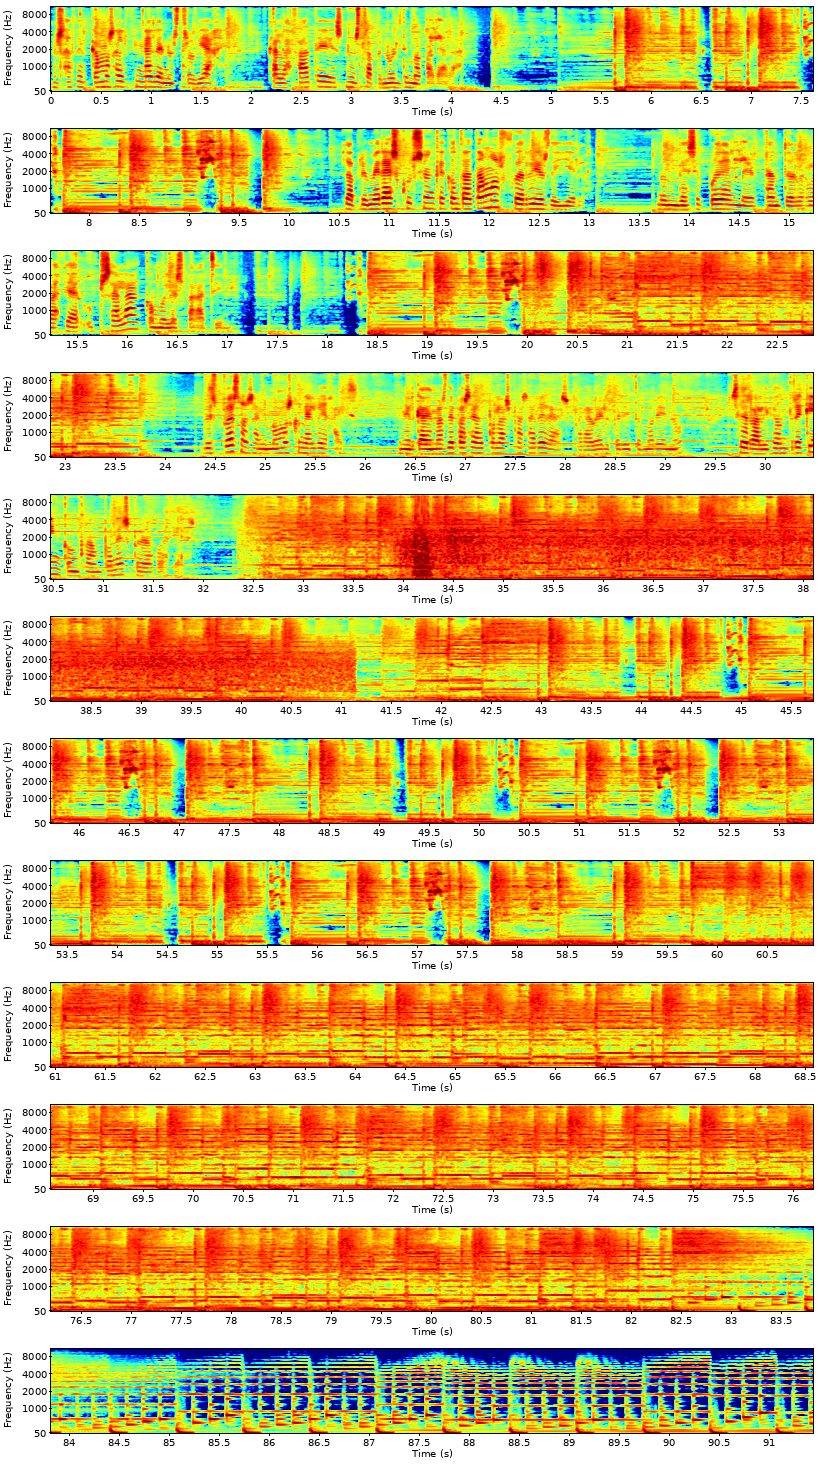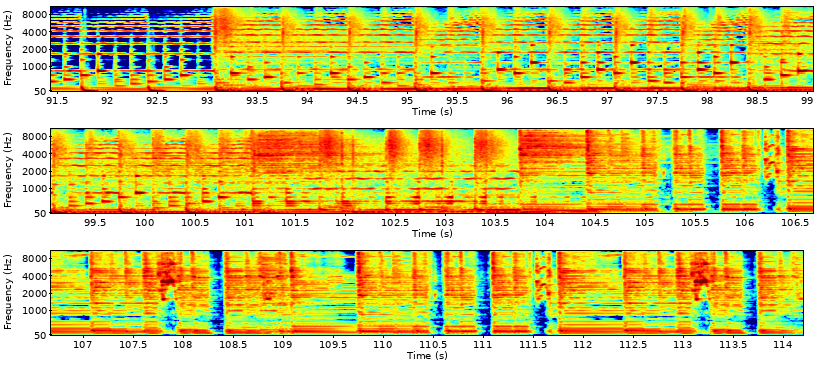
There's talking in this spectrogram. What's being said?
Nos acercamos al final de nuestro viaje. Calafate es nuestra penúltima parada. La primera excursión que contratamos fue Ríos de Hielo, donde se pueden ver tanto el glaciar Uppsala como el Spagazzini. Después nos animamos con el Vegais, en el que además de pasear por las pasarelas para ver el Perito Moreno, se realiza un trekking con crampones por el glaciar.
